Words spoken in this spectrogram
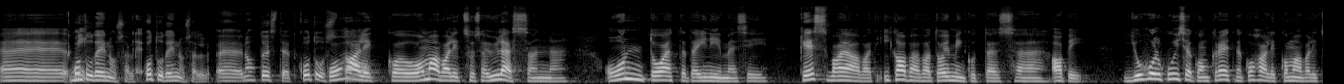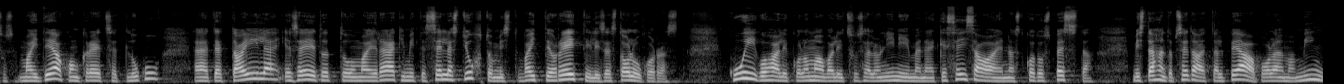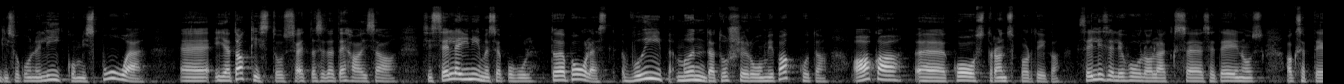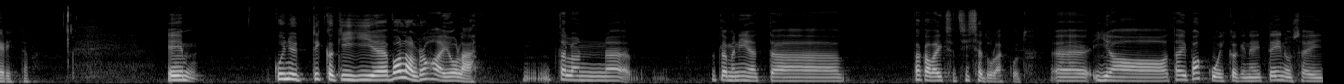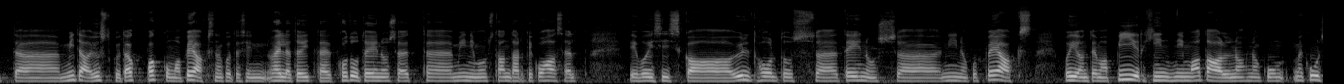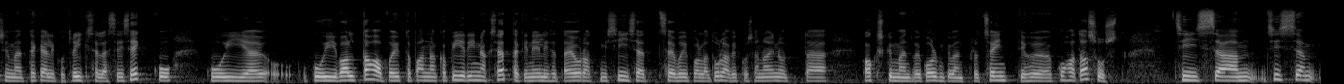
Äh, koduteenusel, koduteenusel, äh, noh, tõesti, et kodus. kohaliku ta... omavalitsuse ülesanne on toetada inimesi, kes vajavad igapäevatoimingutes abi juhul, kui see konkreetne kohalik omavalitsus, ma ei tea konkreetset lugu äh,, detaile ja seetõttu ma ei räägi mitte sellest juhtumist, vaid teoreetilisest olukorrast. kui kohalikul omavalitsusel on inimene, kes ei saa ennast kodus pesta, mis tähendab seda, et tal peab olema mingisugune liikumispuue äh, ja takistus, et ta seda teha ei saa, siis selle inimese puhul tõepoolest võib mõnda duširuumi pakkuda, aga äh, koos transpordiga. sellisel juhul oleks see teenus aktsepteeritav kui nüüd ikkagi vallal raha ei ole, tal on, ütleme nii, et äh, väga väiksed sissetulekud äh, ja ta ei paku ikkagi neid teenuseid, äh, mida justkui ta pakkuma peaks, nagu te siin välja tõite, et koduteenused miinimumstandardi kohaselt või siis ka üldhooldusteenus nii nagu peaks. Või on tema piirhind nii madal, noh nagu me kuulsime, et tegelikult riik sellesse ei sekku. Kui, kui vald tahab, võib ta panna ka piirhinnaks jättagi nelisada eurot, mis siis, et see võib-olla tulevikus on ainult äh, kakskümmend või kolmkümmend protsenti kohatasust, siis, ähm, siis ähm,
